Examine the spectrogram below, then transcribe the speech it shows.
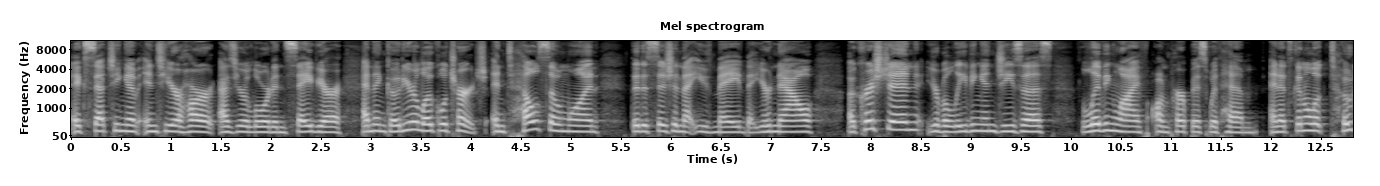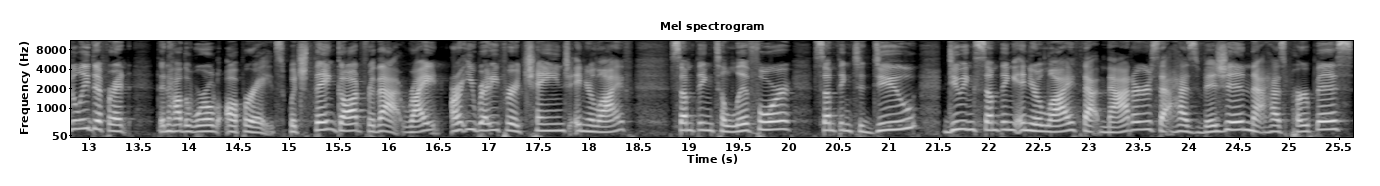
accepting him into your heart as your Lord and Savior, and then go to your local church and tell someone the decision that you've made that you're now A Christian, you're believing in Jesus, living life on purpose with Him. And it's going to look totally different than how the world operates, which thank God for that, right? Aren't you ready for a change in your life? Something to live for, something to do, doing something in your life that matters, that has vision, that has purpose.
